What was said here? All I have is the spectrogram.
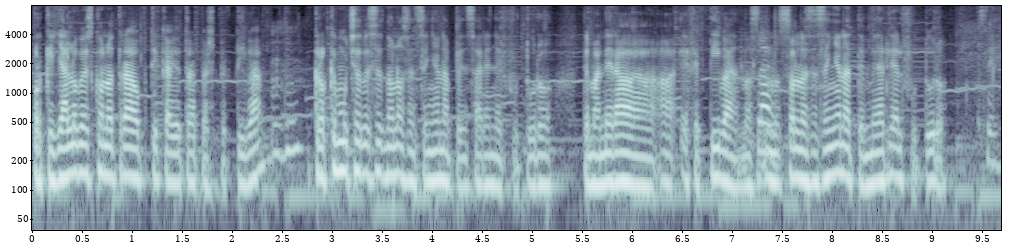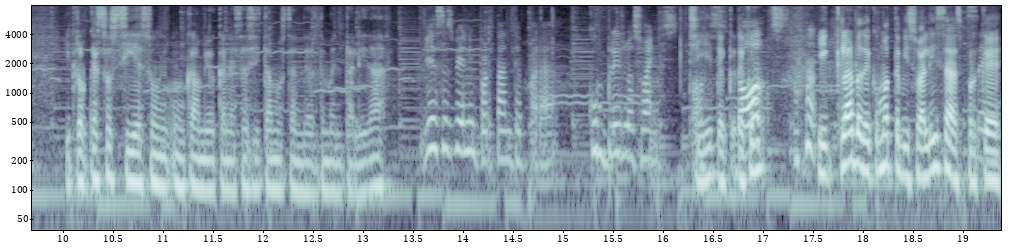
porque ya lo ves con otra óptica y otra perspectiva. Creo que muchas veces no nos enseñan a pensar en el futuro de manera efectiva, nos, Claro. nos- nos enseñan a temerle al futuro. Sí. Y creo que eso sí es un, cambio que necesitamos tener de mentalidad. Y eso es bien importante para cumplir los sueños. Sí, todos, de- de cómo-. Y claro, de cómo te visualizas, porque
